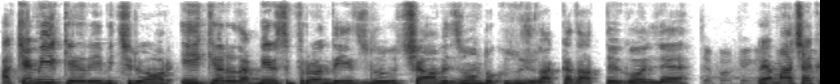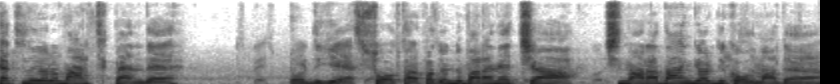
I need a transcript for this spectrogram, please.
Hakem ilk yarıyı bitiriyor. İlk yarıda 1-0 öndeyiz. Luis Chavez'in 19. dakikada attığı golle. Ve maça katılıyorum artık ben de. Rodriguez sol tarafa döndü Baranetça. Şimdi aradan gördük olmadı.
